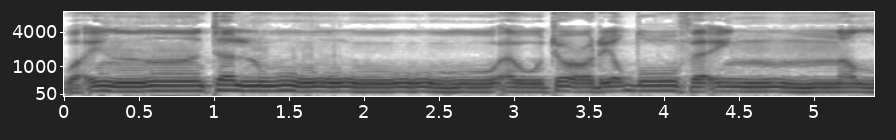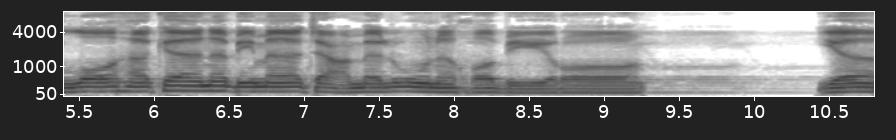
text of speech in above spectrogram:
وإن تلووا أو تعرضوا فإن الله كان بما تعملون خبيرا. يا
